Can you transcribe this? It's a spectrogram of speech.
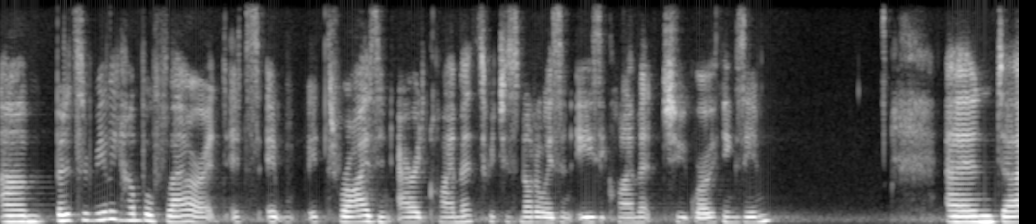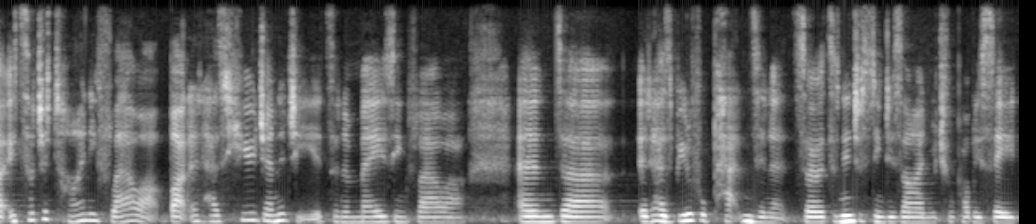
um, but it's a really humble flower. It, it, it thrives in arid climates, which is not always an easy climate to grow things in. And uh, it's such a tiny flower, but it has huge energy. It's an amazing flower. And uh, it has beautiful patterns in it. So it's an interesting design, which you'll probably see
